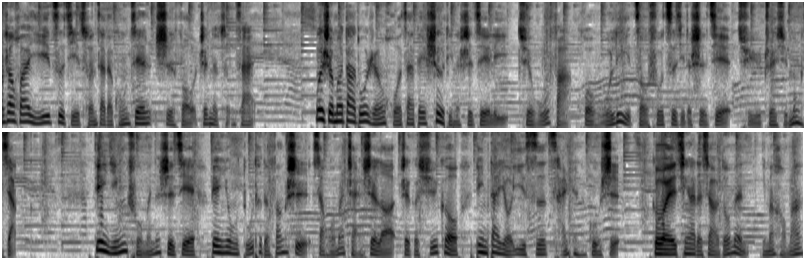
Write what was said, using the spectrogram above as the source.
常常怀疑自己存在的空间是否真的存在。为什么大多人活在被设定的世界里，却无法或无力走出自己的世界去追寻梦想？电影《楚门的世界》便用独特的方式向我们展示了这个虚构并带有一丝残忍的故事。各位亲爱的小耳朵们，你们好吗？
